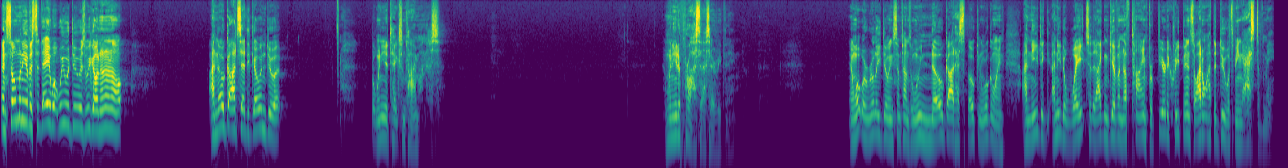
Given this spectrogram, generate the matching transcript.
And so many of us today, what we would do is we go, No, no, no. I know God said to go and do it, but we need to take some time on this. We need to process everything. And what we're really doing sometimes when we know God has spoken, we're going, I need to, I need to wait so that I can give enough time for fear to creep in so I don't have to do what's being asked of me.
